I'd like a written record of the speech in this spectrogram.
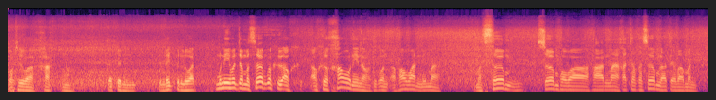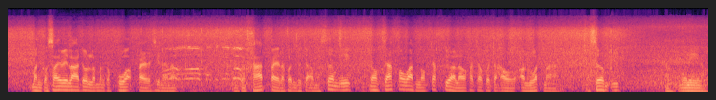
ก็ถือว่าคักเนาะจะเป็นเป็นเล็กเป็นลวดมื้อนี้มันจะมาเสริมก็คือเอาเอาเครือเข้านี่เนาะทุกคนเอาผ้าวันนี้มามาเสริมเสริมเพราะว่าผ่านมาเขาเจ้าก็เสริมแล้วแต่ว่ามันมันก็ใช้เวลาโดนแล้วมันก็พัวไปสินะเนาะมันก็คาดไปแล้วเพิ่นก็จะเอามาเสริมอีกนอกจากข้าววัดนอกจากเครือแล้วเขาเจ้าก็จะเอาเอาลวดมามาเสริมอีกอะมื้อนี้เนาะ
